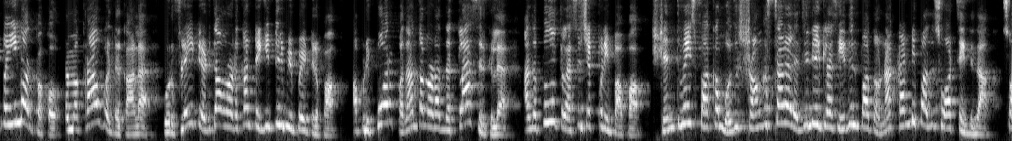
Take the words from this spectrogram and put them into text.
இப்ப இன்னொரு பக்கம் நம்ம கிராவல் இருக்கால ஒரு ஃபிளைட் எடுத்து அவனோட கண்ட்ரிக்கு திரும்பி போயிட்டு இருப்பான். அப்படி போறப்பதான் தன்னோட அந்த கிளாஸ் இருக்குல்ல அந்த புது கிளாஸ் செக் பண்ணி பாப்பா ஸ்ட்ரென்த் வைஸ் பார்க்கும்போது ஸ்ட்ராங்கஸ்டான லெஜெண்டரி கிளாஸ் எதுன்னு பார்த்தோம்னா கண்டிப்பா அது ஸ்வாட் சைடு தான். சோ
